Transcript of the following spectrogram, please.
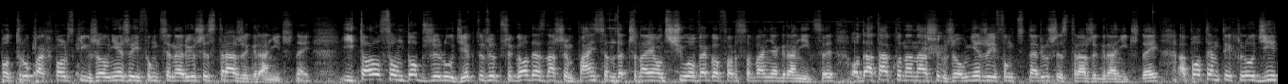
po trupach polskich żołnierzy i funkcjonariuszy Straży Granicznej. I to są dobrzy ludzie, którzy przygodę z naszym państwem zaczynają od siłowego forsowania granicy, od ataku na naszych żołnierzy i funkcjonariuszy Straży Granicznej, a potem tych ludzi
